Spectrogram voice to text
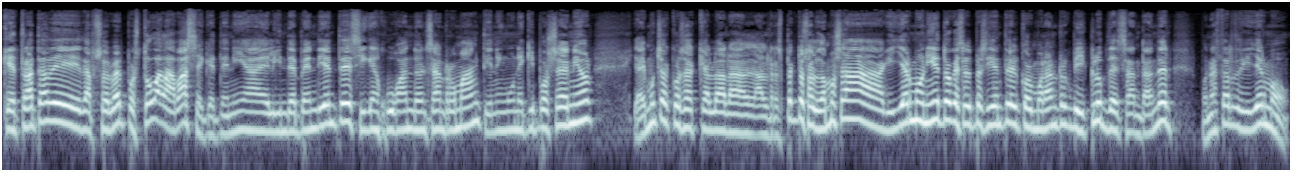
que trata de, absorber pues toda la base que tenía el Independiente. Siguen jugando en San Román, tienen un equipo senior y hay muchas cosas que hablar al, respecto. Saludamos a Guillermo Nieto, que es el presidente del Cormorán Rugby Club de Santander. Tardes, Guillermo.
